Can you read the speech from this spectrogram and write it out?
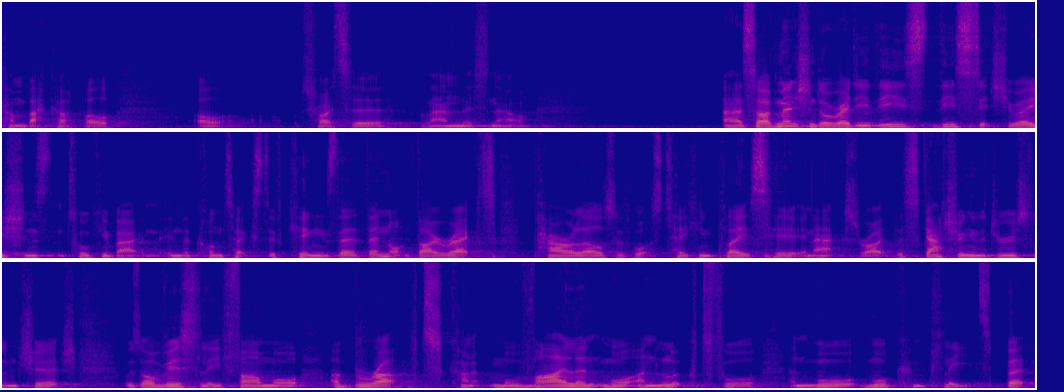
come back up, I'll, I'll try to land this now. Uh, so I've mentioned already these, these situations I'm talking about in, in, the context of Kings, they're, they're not direct parallels with what's taking place here in Acts, right? The scattering of the Jerusalem church was obviously far more abrupt, kind of more violent, more unlooked for, and more, more complete. But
